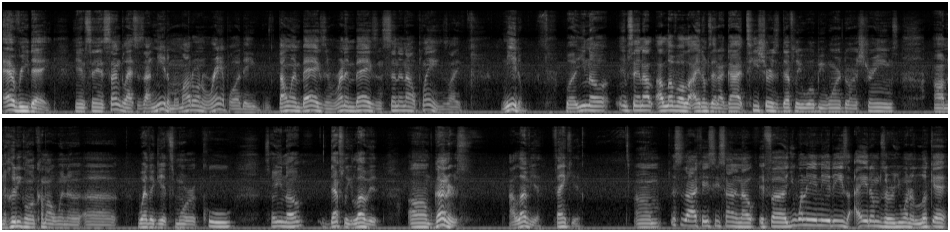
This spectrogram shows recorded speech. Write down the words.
every day. You know what I'm saying? Sunglasses, I need them. I'm out on a ramp all day, throwing bags and running bags and sending out planes. Like, need them. But you know, you know I'm saying I, I love all the items that I got. T-shirts definitely will be worn during streams. Um, the hoodie gonna come out when the uh, weather gets more cool. So you know, definitely love it. Um, Gunnars, I love you. Thank you. Um, this is IKC signing out. If uh, you want any of these items or you want to look at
